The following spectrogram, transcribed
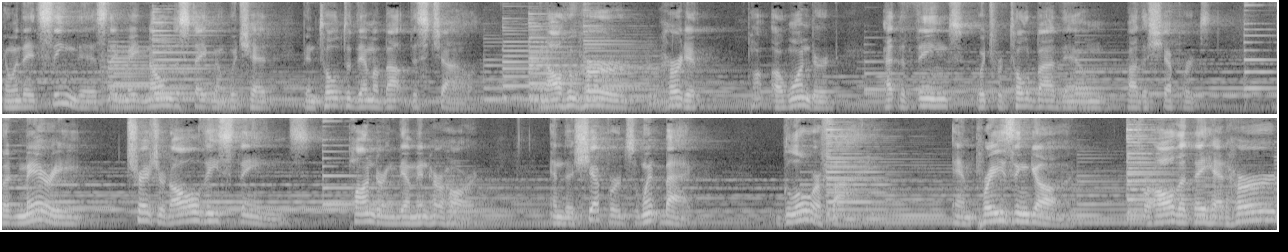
And when they'd seen this, they made known the statement which had been told to them about this child. And all who heard heard it uh, wondered at the things which were told by them by the shepherds. But Mary treasured all these things, pondering them in her heart. And the shepherds went back, glorifying and praising God for all that they had heard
